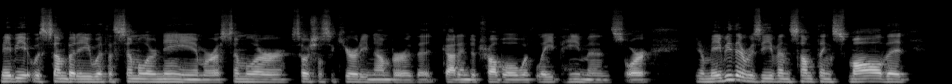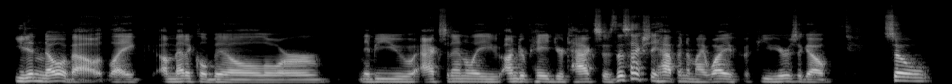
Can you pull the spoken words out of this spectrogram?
Maybe it was somebody with a similar name or a similar social security number that got into trouble with late payments, or you know, maybe there was even something small that you didn't know about, like a medical bill or maybe you accidentally underpaid your taxes. This actually happened to my wife a few years ago. So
